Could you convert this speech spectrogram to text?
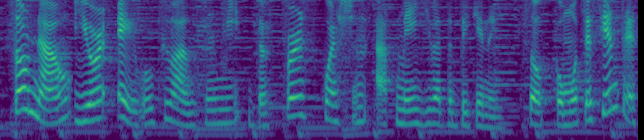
So now you're able to answer me the first question I made you at the beginning. So, ¿cómo te sientes?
